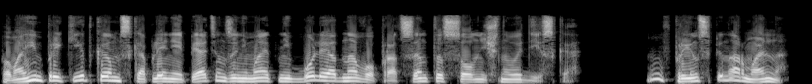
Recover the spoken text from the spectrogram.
По моим прикидкам, скопление пятен занимает не более 1% солнечного диска. Ну, в принципе, нормально.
